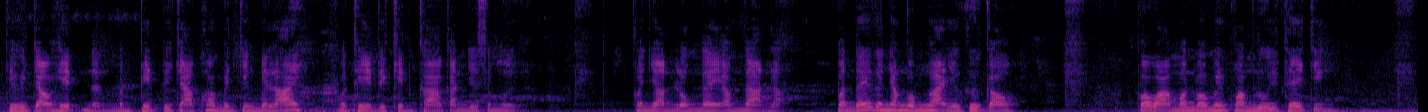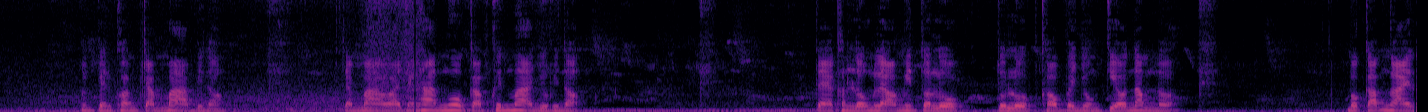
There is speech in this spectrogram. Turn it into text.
ที่เจ้าเฮ็ดนั่นมันผิดไปจากความเป็นจริงไปหลายประเทศได้เข็นขากันอยู่เสมอก็หย่อนลงในอำนาจละบันได้ก็ยังงมงายอยู่คือเก่าเพราะว่ามันบ่เป็นความรู้ที่แท้จริง มันเป็นความจำมาพี่น้องจำมาว่าจะทางโง่กลับขึ้นมาอยู่พี่น้องแต่คันลงแล้วมีตัวโลภตัวโลภเขาไปโยงเกี่ยวน้ำเนาะ บ่กลับง่าย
